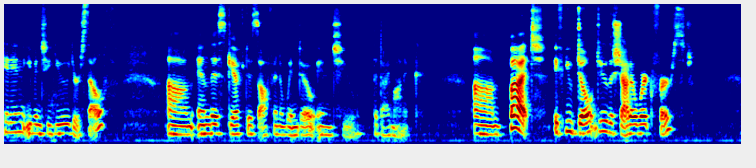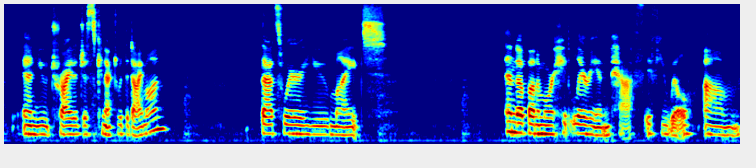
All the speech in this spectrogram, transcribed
hidden even to you yourself. Um, and this gift is often a window into the daimonic. Um, but if you don't do the shadow work first and you try to just connect with the daimon, that's where you might end up on a more Hitlerian path, if you will, um,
